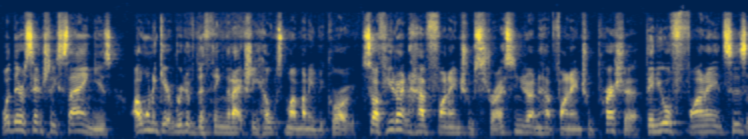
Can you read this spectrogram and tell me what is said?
what they're essentially saying is, I want to get rid of the thing that actually helps my money to grow. So if you don't have financial stress and you don't have financial pressure, then your finances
